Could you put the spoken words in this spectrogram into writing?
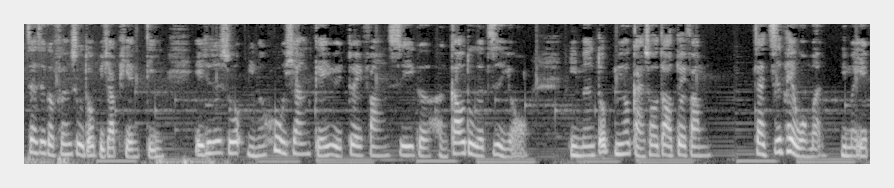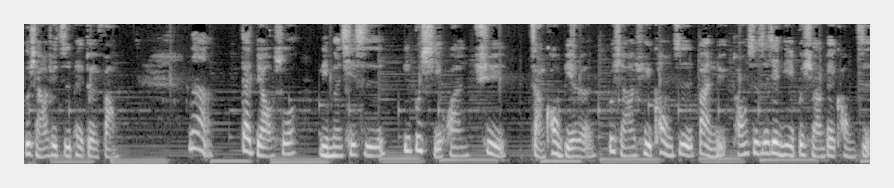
在这个分数都比较偏低，也就是说，你们互相给予对方是一个很高度的自由，你们都没有感受到对方。在支配我们，你们也不想要去支配对方，那代表说你们其实并不喜欢去掌控别人，不想要去控制伴侣，同时之间你也不喜欢被控制，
